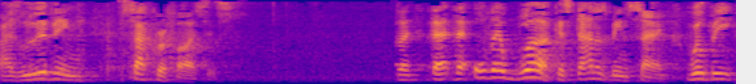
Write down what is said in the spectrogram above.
as living sacrifices. Their, all their work, as Dan has been saying, will be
